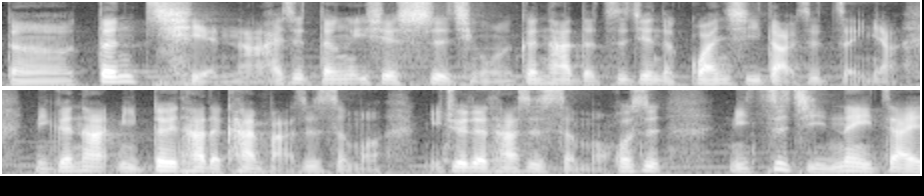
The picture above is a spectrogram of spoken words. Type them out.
呃登钱呐、还是登一些事情，我们跟他的之间的关系到底是怎样？你跟他，你对他的看法是什么？你觉得他是什么？或是你自己内在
